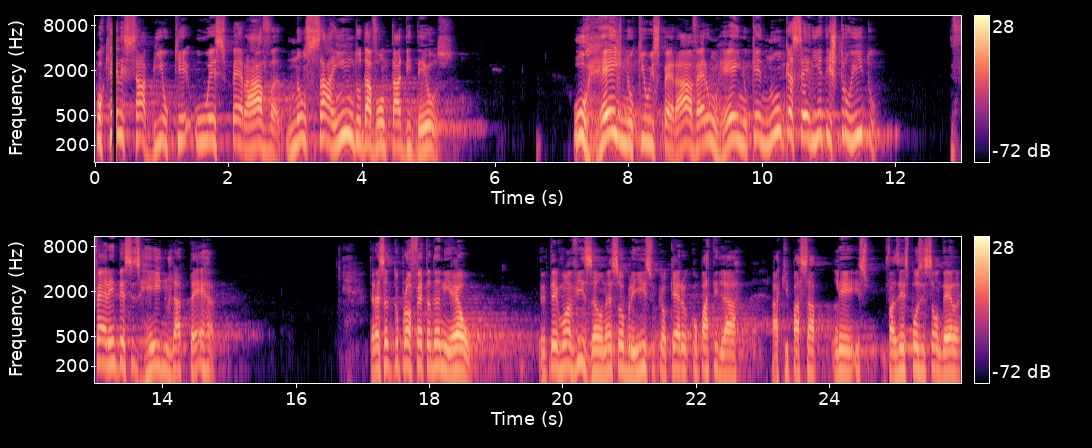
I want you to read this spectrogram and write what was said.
porque ele sabia o que o esperava, não saindo da vontade de Deus. O reino que o esperava era um reino que nunca seria destruído, diferente desses reinos da terra. Interessante que o profeta Daniel, ele teve uma visão né, sobre isso que eu quero compartilhar aqui, passar, ler, fazer a exposição dela.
